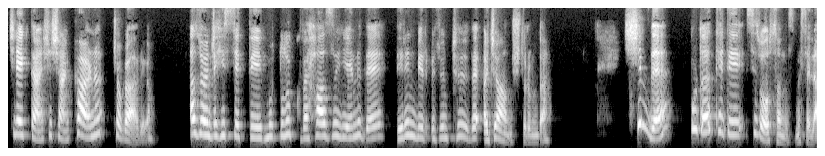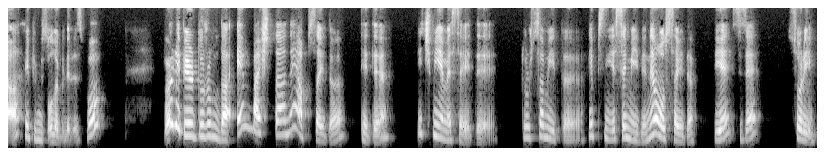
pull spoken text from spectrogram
çilekten şişen karnı çok ağrıyor. Az önce hissettiği mutluluk ve hazzı yerini de derin bir üzüntü ve acı almış durumda. Şimdi burada Teddy siz olsanız mesela, hepimiz olabiliriz bu. Böyle bir durumda en başta ne yapsaydı Teddy? Hiç mi yemeseydi? Dursa mıydı? Hepsini yese miydi? Ne olsaydı diye size sorayım.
